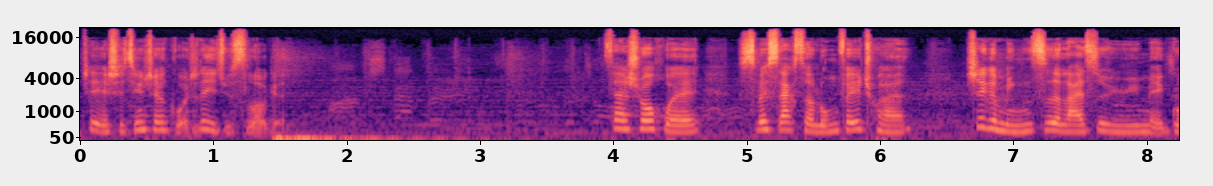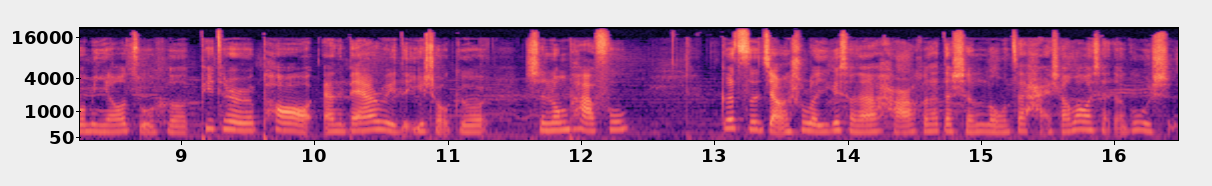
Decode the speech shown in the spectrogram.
这也是精神果汁的一句 slogan。再说回 SpaceX 的龙飞船，这个名字来自于美国民谣组合 Peter Paul and Barry 的一首歌《神龙帕夫》。歌词讲述了一个小男孩和他的神龙在海上冒险的故事。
